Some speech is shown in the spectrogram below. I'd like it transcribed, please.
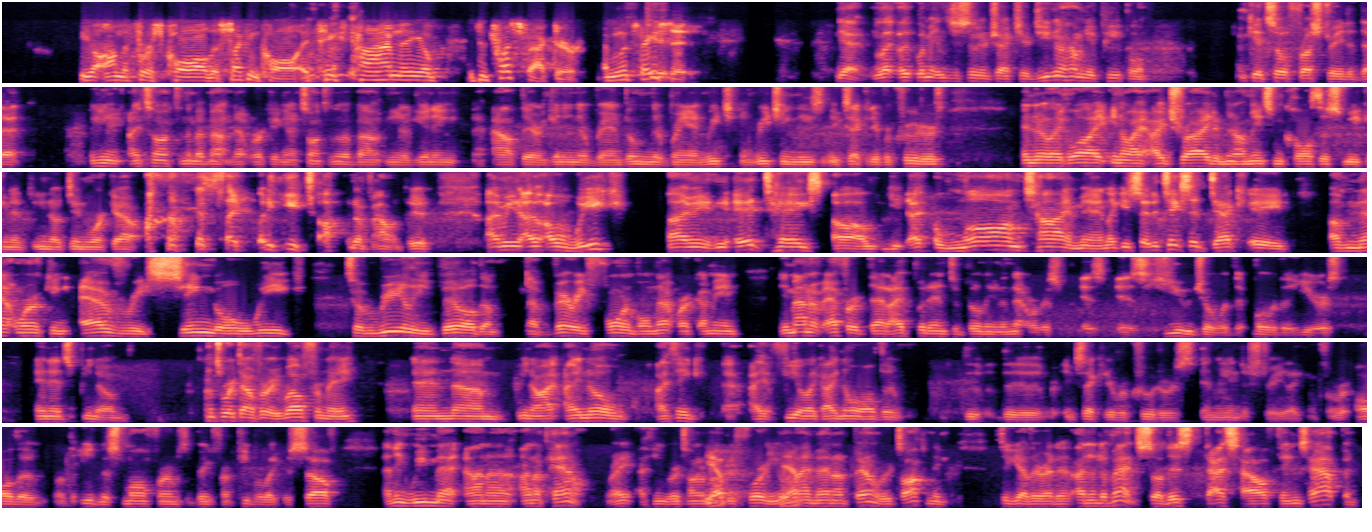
you know, on the first call, the second call. It takes time. You know, it's a trust factor. I mean, let's face it. Yeah. Let, let me just interject here. Do you know how many people get so frustrated that you know, I talk to them about networking. I talk to them about you know getting out there and getting their brand, building their brand, reaching reaching these executive recruiters and they're like, well, I, you know, I, I tried, I mean, I made some calls this week and it, you know, didn't work out. it's like, what are you talking about, dude? I mean, a, a week, I mean, it takes a, a long time, man. Like you said, it takes a decade of networking every single week to really build a, a very formidable network. I mean, the amount of effort that I put into building the network is, is, is huge over the, over the years. And it's, you know, it's worked out very well for me and um, you know, I, I, know, I think, I feel like I know all the, the, the executive recruiters in the industry, like for all the, even the small firms, the big firm, people like yourself. I think we met on a on a panel, right? I think we were talking about before. You yep. and I met on a panel. We were talking to, together at, a, at, an event. So this that's how things happen.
